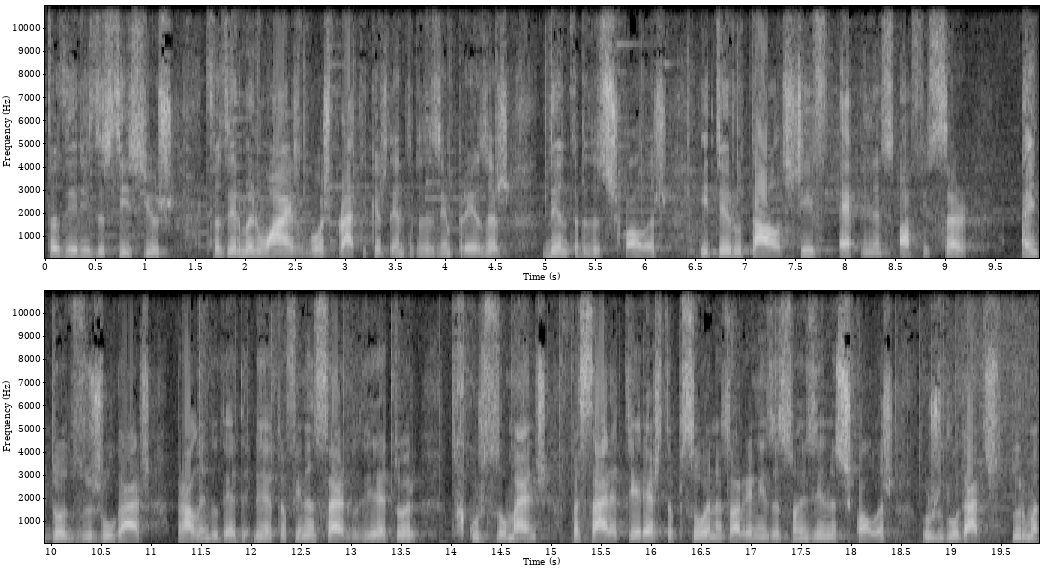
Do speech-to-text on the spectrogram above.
fazer exercícios, fazer manuais de boas práticas dentro das empresas, dentro das escolas e ter o tal Chief Happiness Officer em todos os lugares, para além do diretor financeiro, do diretor de recursos humanos, passar a ter esta pessoa nas organizações e nas escolas, os delegados de turma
